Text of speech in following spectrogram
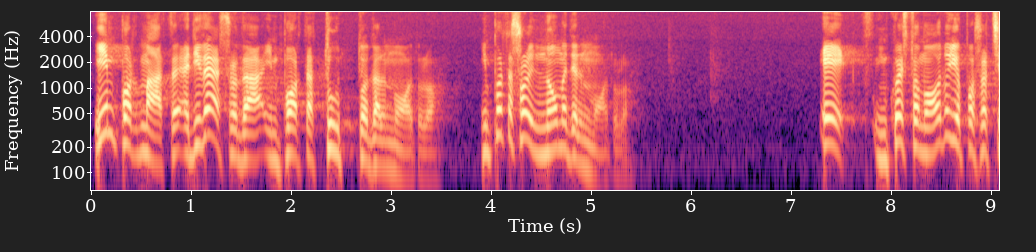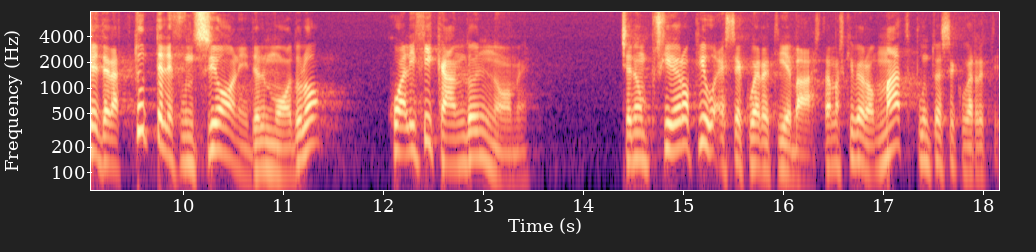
Import math è diverso da importa tutto dal modulo, importa solo il nome del modulo. E in questo modo io posso accedere a tutte le funzioni del modulo qualificando il nome. Cioè non scriverò più sqrt e basta, ma scriverò math.sqrt.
